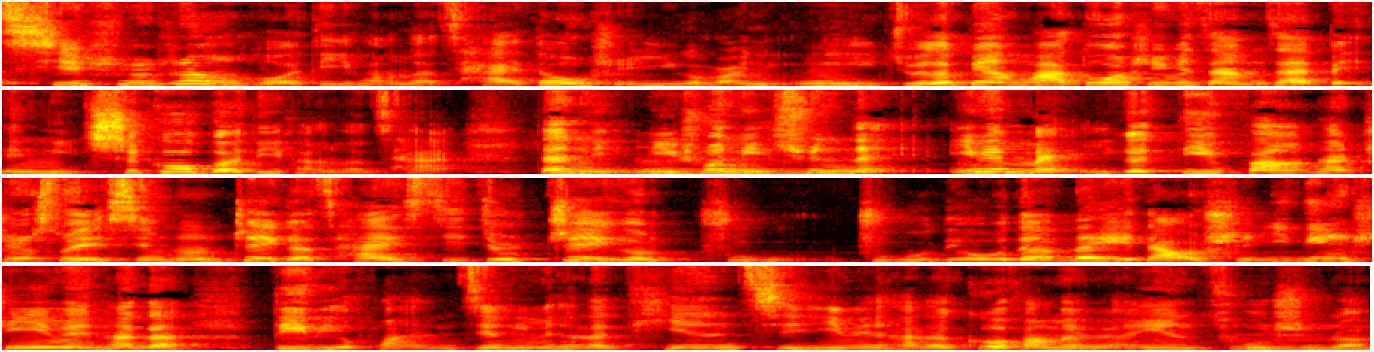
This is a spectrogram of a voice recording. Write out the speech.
其实任何地方的菜都是一个味儿。你你觉得变化多，是因为咱们在北京，你吃各个地方的菜。但你你说你去哪？因为每一个地方它之所以形成这个菜系，就是这个主主流的味道，是一定是因为它的地理环境，因为它的天气，因为它的各方面原因促使的。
